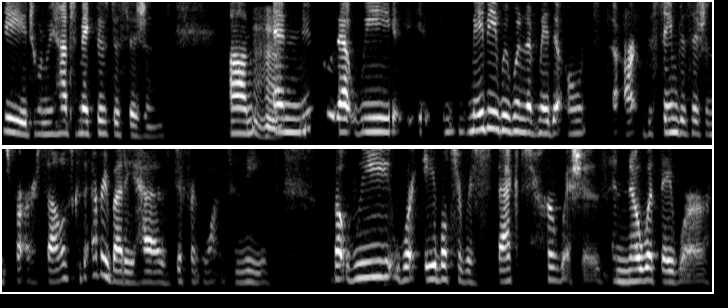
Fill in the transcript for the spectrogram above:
page when we had to make those decisions um, mm-hmm. and knew that we maybe we wouldn't have made the, own, our, the same decisions for ourselves because everybody has different wants and needs but we were able to respect her wishes and know what they were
